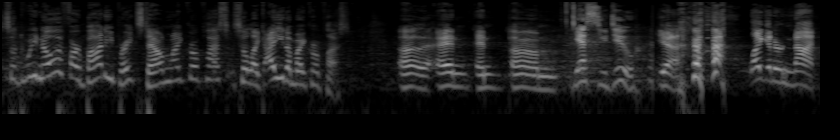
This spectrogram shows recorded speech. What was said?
So do we know if our body breaks down microplastics? So like I eat a microplastic, uh, and and um, Yes, you do. yeah, like it or not.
